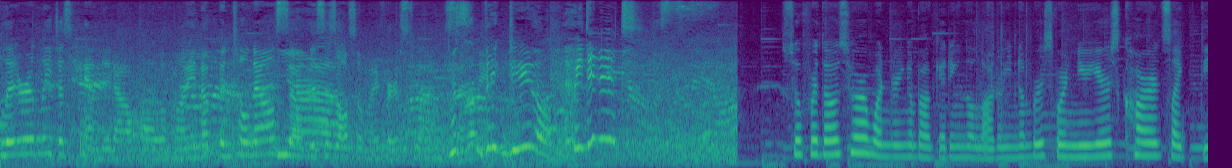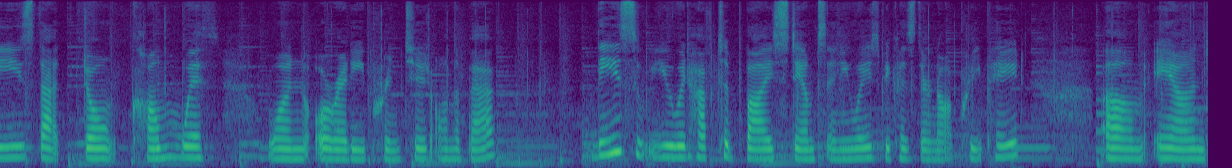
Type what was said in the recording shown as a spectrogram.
literally just handed out all of mine up until now, so yeah. this is also my first one. So. This is a big deal. We did it. So for those who are wondering about getting the lottery numbers for New Year's cards like these that don't come with one already printed on the back, these you would have to buy stamps anyways because they're not prepaid. Um, and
